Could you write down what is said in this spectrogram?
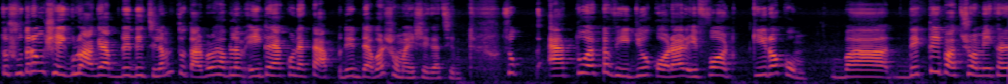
তো সুতরাং সেইগুলো আগে আপডেট দিচ্ছিলাম। তো তারপর ভাবলাম, এইটা এখন একটা আপডেট দেওয়ার সময় এসে গেছে। সো এত একটা ভিডিও করার এফর্ট কীরকম? বা দেখতেই পাচ্ছ, আমি এখানে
